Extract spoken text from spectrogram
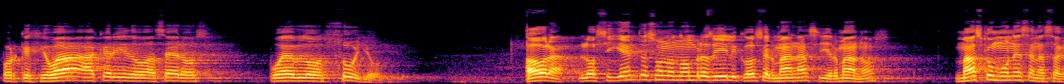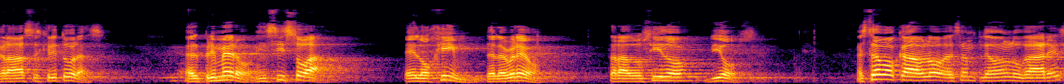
porque Jehová ha querido haceros pueblo suyo. Ahora, los siguientes son los nombres bíblicos, hermanas y hermanos, más comunes en las Sagradas Escrituras. El primero, inciso A, Elohim del hebreo, traducido Dios. Este vocablo es empleado en lugares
